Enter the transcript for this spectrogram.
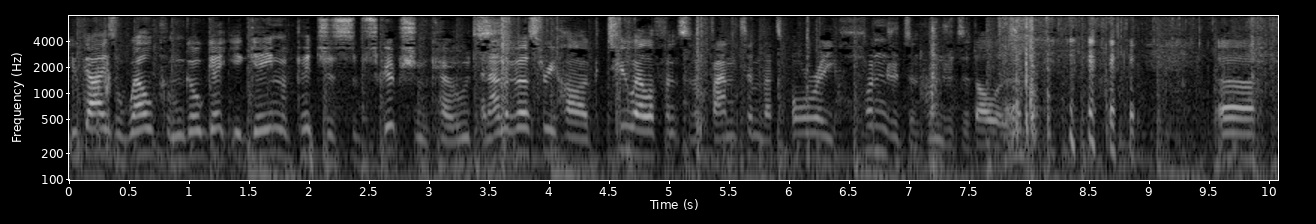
You guys are welcome. Go get your Gamer Pictures subscription code. An anniversary hug, two elephants and a phantom. That's already hundreds and hundreds of dollars. uh,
